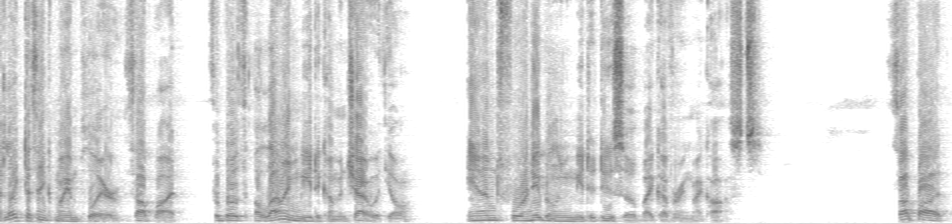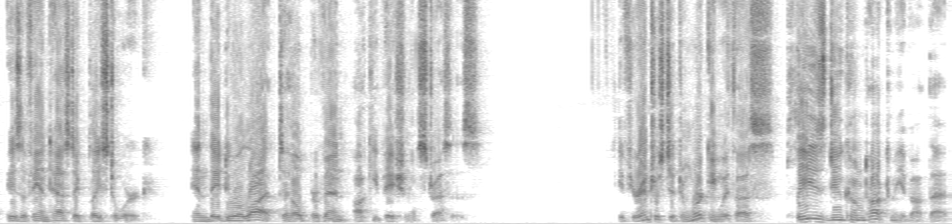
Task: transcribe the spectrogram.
I'd like to thank my employer, Thoughtbot, for both allowing me to come and chat with y'all and for enabling me to do so by covering my costs. Thoughtbot is a fantastic place to work, and they do a lot to help prevent occupational stresses. If you're interested in working with us, please do come talk to me about that.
